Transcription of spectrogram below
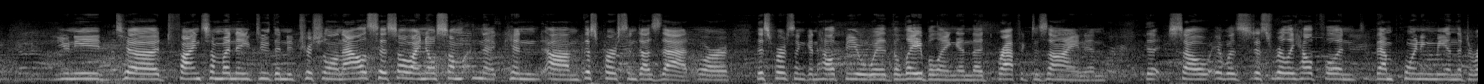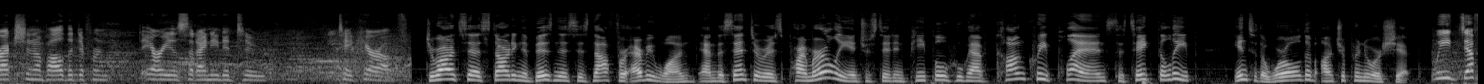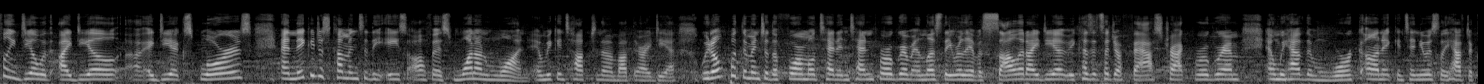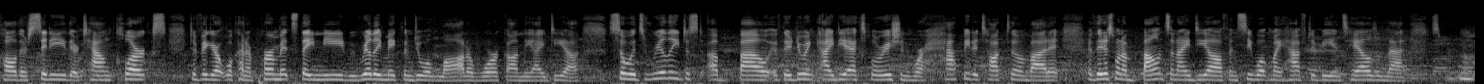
you need to find someone to do the nutritional analysis. Oh, I know someone that can, um, this person does that, or this person can help you with the labeling and the graphic design. And the, so it was just really helpful in them pointing me in the direction of all the different areas that I needed to take care of. Girard says starting a business is not for everyone, and the center is primarily interested in people who have concrete plans to take the leap into the world of entrepreneurship. We definitely deal with ideal uh, idea explorers, and they can just come into the ACE office one-on-one, -on -one, and we can talk to them about their idea. We don't put them into the formal 10 and 10 program unless they really have a solid idea because it's such a fast-track program, and we have them work on it continuously, have to call their city, their town clerks to figure out what kind of permits they need. We really make them do a lot of work on the idea. So it's really just about, if they're doing idea exploration, we're happy to talk to them about it. If they just want to bounce an idea off and see what might have to be entailed in that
